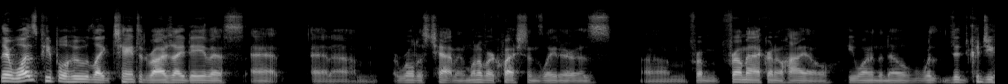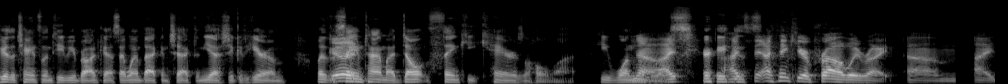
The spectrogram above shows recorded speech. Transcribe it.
there was people who like chanted Rajai Davis at at um Aroldis Chapman. One of our questions later was um from from Akron, Ohio. He wanted to know did could you hear the chants on the TV broadcast? I went back and checked, and yes, you could hear him. But at the same time, I don't think he cares a whole lot. He won the No, World I- Series. I, th- I think you're probably right. Um, I,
